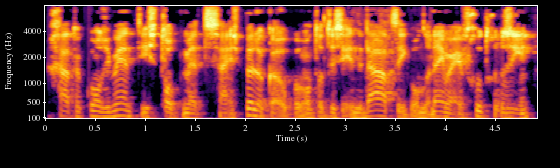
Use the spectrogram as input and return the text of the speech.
gaat de consument die stopt met zijn spullen kopen. Want dat is inderdaad, die ondernemer heeft goed gezien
